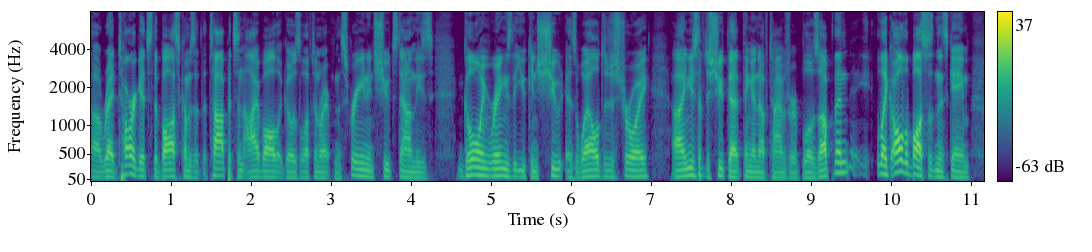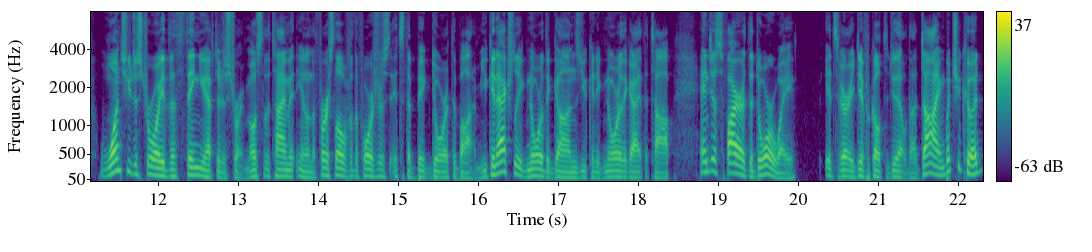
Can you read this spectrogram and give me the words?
uh, red targets, the boss comes at the top. It's an eyeball that goes left and right from the screen and shoots down these glowing rings that you can shoot as well to destroy. Uh, and you just have to shoot that thing enough times where it blows up. Then, like all the bosses in this game, once you destroy the thing you have to destroy, most of the time, you know, in the first level for the fortress, it's the big door at the bottom. You can actually ignore the guns, you can ignore the guy at the top, and just fire at the doorway it's very difficult to do that without dying, but you could,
